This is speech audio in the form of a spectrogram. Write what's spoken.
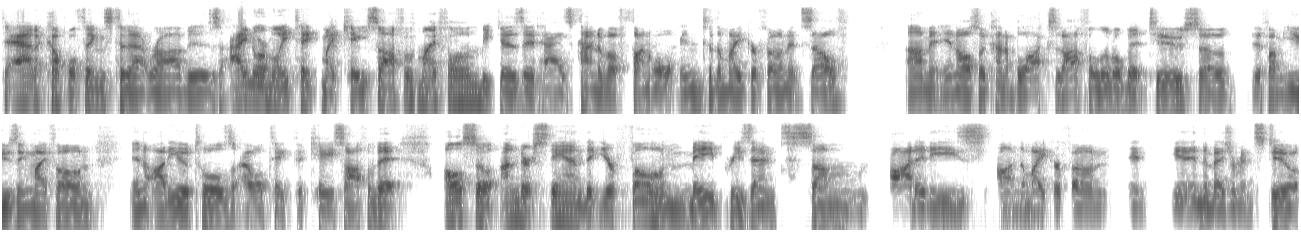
To add a couple things to that, Rob, is I normally take my case off of my phone because it has kind of a funnel into the microphone itself. Um, and also kind of blocks it off a little bit too. So if I'm using my phone in audio tools, I will take the case off of it. Also, understand that your phone may present some oddities on the microphone and in the measurements too.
